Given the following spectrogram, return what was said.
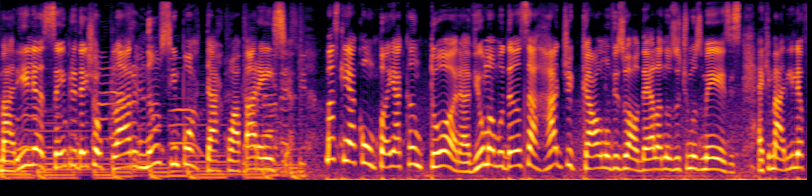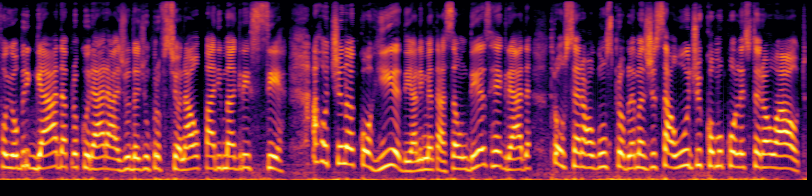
Marília sempre deixou claro não se importar com a aparência. Mas quem acompanha a cantora viu uma mudança radical no visual dela nos últimos meses. É que Marília foi obrigada a procurar a ajuda de um profissional para emagrecer. A rotina corrida e alimentação desregrada trouxeram alguns problemas de saúde, como colesterol alto.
